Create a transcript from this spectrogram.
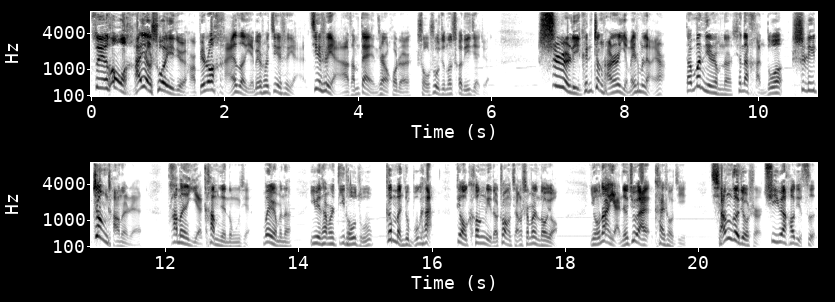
最后我还想说一句哈，别说孩子，也别说近视眼，近视眼啊，咱们戴眼镜或者手术就能彻底解决。视力跟正常人也没什么两样，但问题是什么呢？现在很多视力正常的人，他们也看不见东西，为什么呢？因为他们是低头族，根本就不看，掉坑里的、撞墙，什么人都有。有那眼睛就爱看手机。强哥就是去医院好几次，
